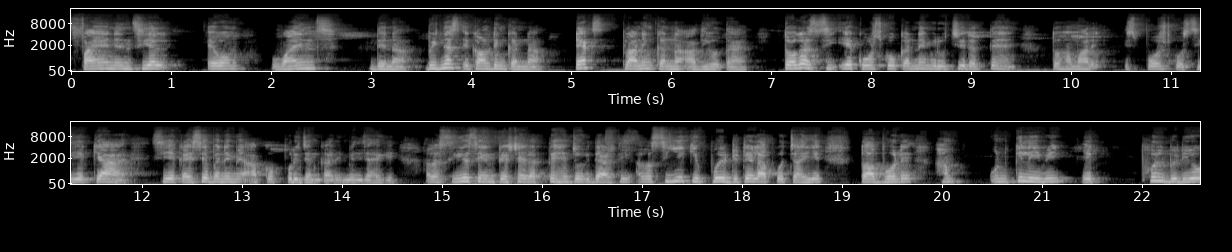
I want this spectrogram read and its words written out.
फाइनेंशियल एवं वाइन्स देना, बिज़नेस अकाउंटिंग करना, टैक्स प्लानिंग करना आदि होता है। तो अगर सी ए कोर्स को करने में रुचि रखते हैं तो हमारे इस पोस्ट को सीए क्या है? सीए कैसे बने में आपको पूरी जानकारी मिल जाएगी। अगर सीए से इंटरेस्टेड रखते हैं जो विद्यार्थी, अगर सीए की पूरी डिटेल आपको चाहिए तो आप बोले, हम उनके लिए भी एक फुल वीडियो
